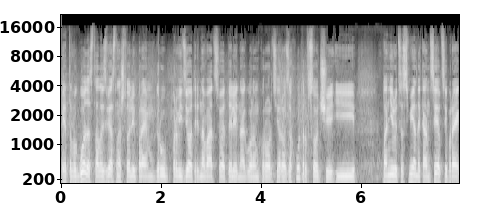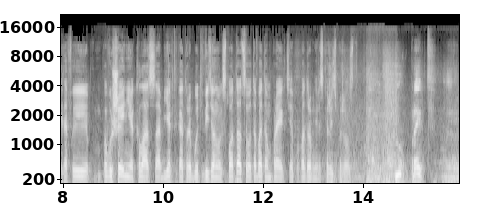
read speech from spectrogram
этого года стало известно, что Ли Prime Group проведет реновацию отелей на горном курорте Роза Хутор в Сочи и планируется смена концепции проектов и повышение класса объекта, который будет введен в эксплуатацию. Вот об этом проекте поподробнее расскажите, пожалуйста. Ну, проект э,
